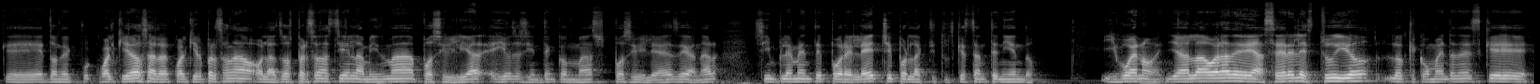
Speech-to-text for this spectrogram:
que donde cualquiera, o sea, cualquier persona o las dos personas tienen la misma posibilidad, ellos se sienten con más posibilidades de ganar, simplemente por el hecho y por la actitud que están teniendo. Y bueno, ya a la hora de hacer el estudio, lo que comentan es que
